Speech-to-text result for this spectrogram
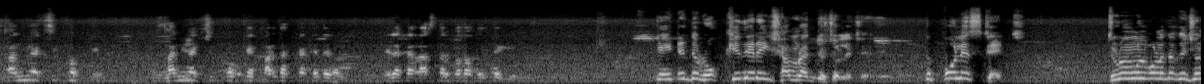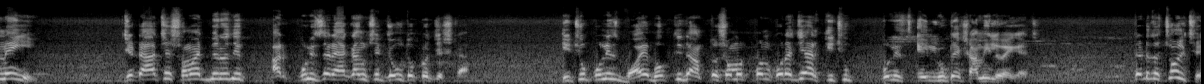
স্থানীয় এক শিক্ষককে। স্থানীয় এক শিক্ষককে ঘাড় ধাক্কা খেতে হলো। এলাকার রাস্তার কথা বলতে গিয়ে। এটা তো রক্ষীদের এই সাম্রাজ্য চলেছে। তো পুলিশ স্টেট, তৃণমূল বলে তো কিছু নেই। যেটা আছে সমাজ বিরোধী আর পুলিশের একাংশের যৌথ প্রচেষ্টা। কিছু পুলিশ ভয়ে ভক্তিতে আত্মসমর্পণ করেছে আর কিছু পুলিশ এই লুটে সামিল হয়ে গেছে। তো এটা তো চলছে।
